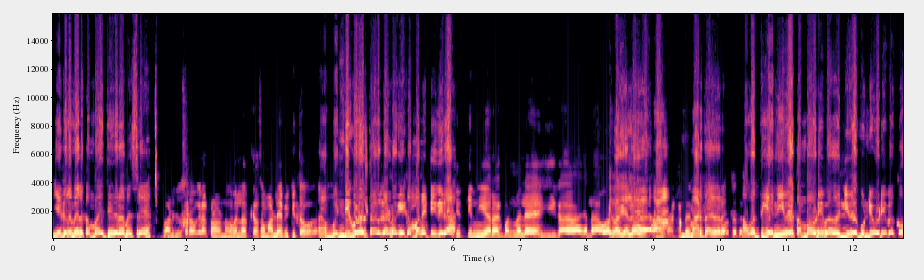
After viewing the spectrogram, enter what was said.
ಹೆಗಲ ಮೇಲೆ ಕಂಬ ಎತ್ತಿದ್ದೀರಾ ಮೇಸ್ರಿ ಮಾಡಿದ್ವಿ ಸರ್ ಅವಾಗ ಎಳ್ಕೊಂಡು ನಾವೆಲ್ಲ ಕೆಲಸ ಮಾಡ್ಲೇಬೇಕಿತ್ತು ಅವಾಗ. ಆ, ಬಂಡಿಗಳಲ್ಲಿ ತಳ್ಕೊಂಡು ಹೋಗಿ ಕಂಬ ನೆಟ್ಟಿದ್ದೀರಾ ನಿಯರ್ ಆಗಿ ಬಂದ್ಮೇಲೆ ಈಗ ಎಲ್ಲ ಇವಾಗ ಇವಾಗೆಲ್ಲ ಹಾ, ಮಾಡ್ತಾ ಇದಾರೆ ಅವತ್ತಿಗೆ ನೀವೇ ಕಂಬ ಹೊಡಿಬೇಕು ನೀವೇ ಗುಂಡಿ ಹೊಡಿಬೇಕು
